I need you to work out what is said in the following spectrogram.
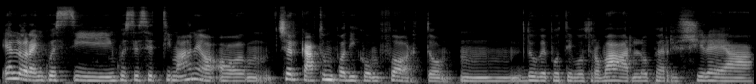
E allora in, questi, in queste settimane ho, ho, mm, cercato un po' di conforto mh, mm, dove potevo trovarlo per riuscire a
